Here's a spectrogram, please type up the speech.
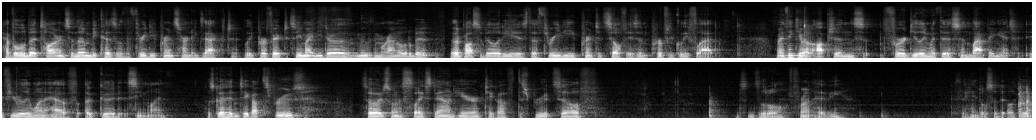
have a little bit of tolerance in them because of the 3D prints aren't exactly perfect. So you might need to move them around a little bit. The other possibility is the 3D print itself isn't perfectly flat. I'm thinking about options for dealing with this and lapping it if you really want to have a good seam line. Let's go ahead and take off the sprues. So I just want to slice down here, take off the sprue itself. This one's a little front heavy because the handle's so delicate.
